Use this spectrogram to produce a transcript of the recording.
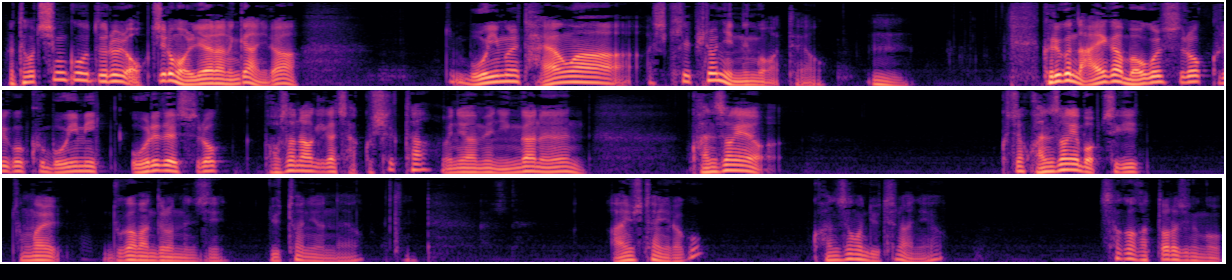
그렇다고 친구들을 억지로 멀리하라는 게 아니라 좀 모임을 다양화시킬 필요는 있는 것 같아요. 음. 그리고 나이가 먹을수록 그리고 그 모임이 오래될수록 벗어나기가 자꾸 싫다. 왜냐하면 인간은 관성의 그죠 관성의 법칙이 정말 누가 만들었는지 뉴턴이었나요? 아인슈타인이라고? 관성은 뉴턴 아니에요? 사과가 떨어지는 거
